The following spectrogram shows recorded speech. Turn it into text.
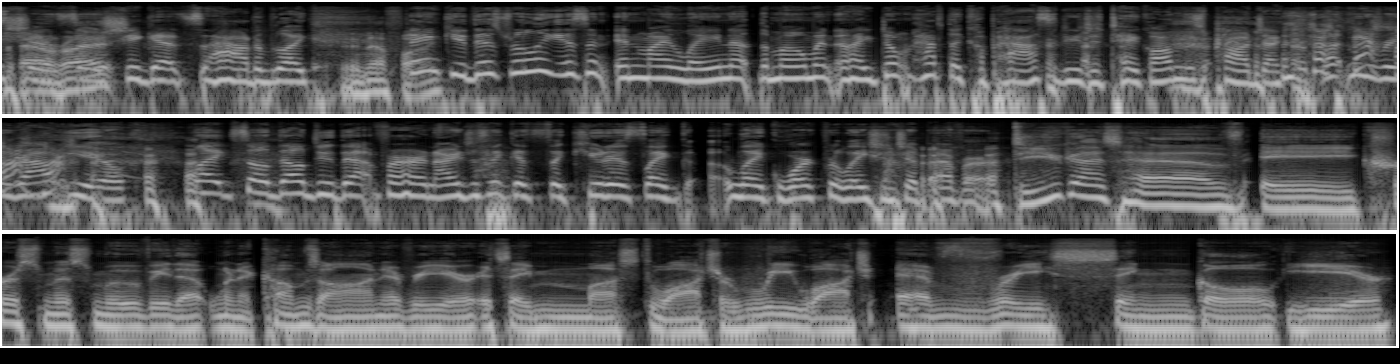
So right? she gets how to be like, funny? thank you. This really isn't in my lane at the moment, and I don't have the capacity to take on this project. But let me reroute you. Like, so they'll do that for her, and I just think it's the cutest like like work relationship ever. Do you guys have a Christmas movie that when it comes on every year, it's a must watch, a rewatch every single year?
